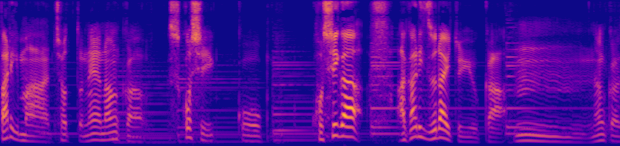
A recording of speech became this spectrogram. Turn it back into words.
ぱりまあちょっとねなんか少しこう腰が上がりづらいというか、うん、なんか、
